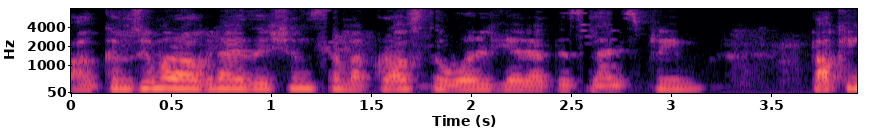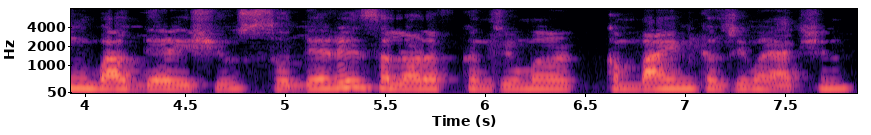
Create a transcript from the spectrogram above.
uh, consumer organizations from across the world here at this live stream talking about their issues. So there is a lot of consumer combined consumer action.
